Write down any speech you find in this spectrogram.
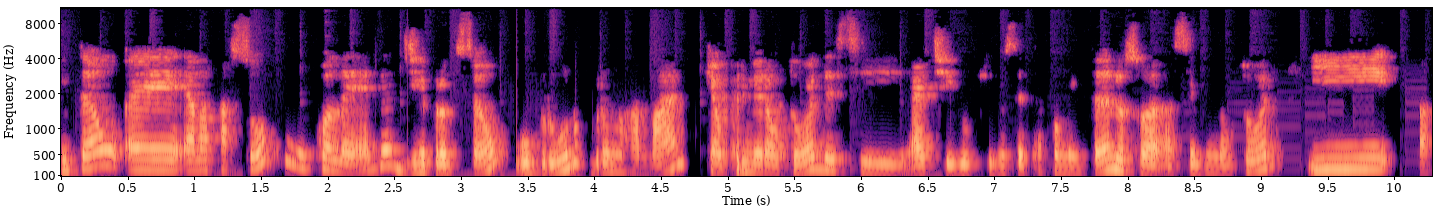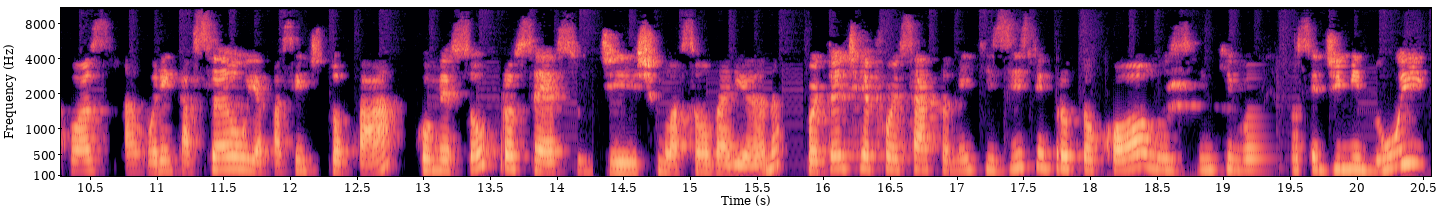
Então, é, ela passou com o colega de reprodução, o Bruno, Bruno Ramalho, que é o primeiro autor desse artigo que você está comentando, eu sou a segunda autora, e após a orientação e a paciente topar, começou o processo de estimulação ovariana. Importante reforçar também que existem protocolos em que você diminui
